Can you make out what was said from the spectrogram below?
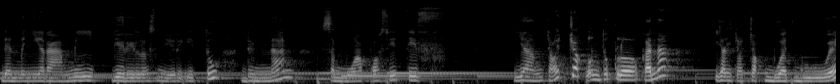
dan menyirami diri lo sendiri itu dengan semua positif yang cocok untuk lo. Karena yang cocok buat gue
